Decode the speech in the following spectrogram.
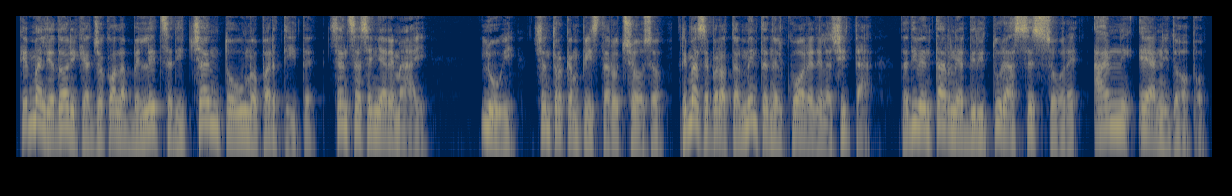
che maglia dorica giocò la bellezza di 101 partite senza segnare mai lui, centrocampista roccioso, rimase però talmente nel cuore della città da diventarne addirittura assessore anni e anni dopo.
